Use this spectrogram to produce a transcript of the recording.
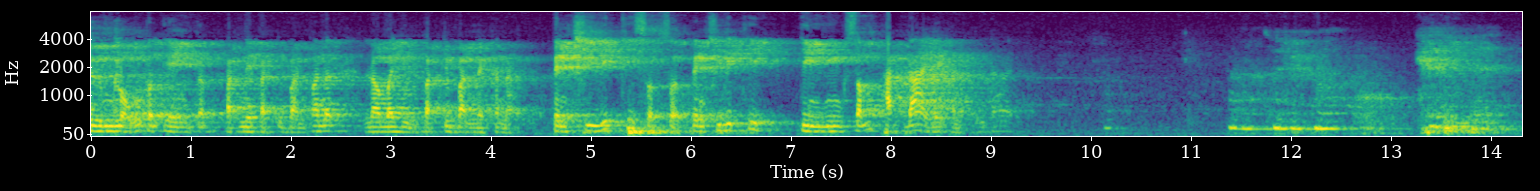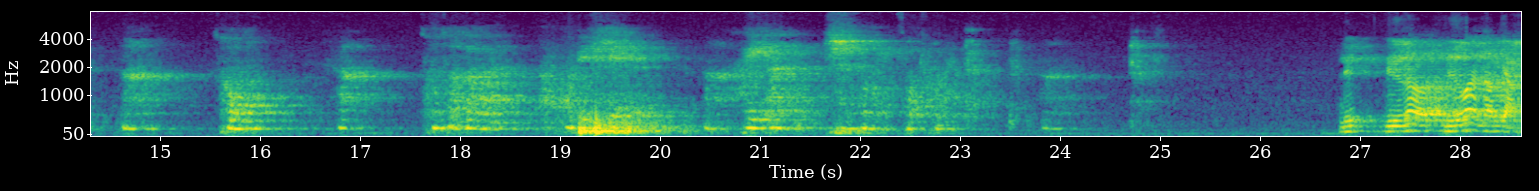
ลืมหลงตนเองกับในปัจจุบัน เพราะนั้นเรามาอยู่ปัจจุบันในขณะ เป็นชีวิตที่สดสดเป็นชีวิตที่จริงสัมผัสได้ในขณะนี้ หรือหรือเราหรือว่าเราอยาก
